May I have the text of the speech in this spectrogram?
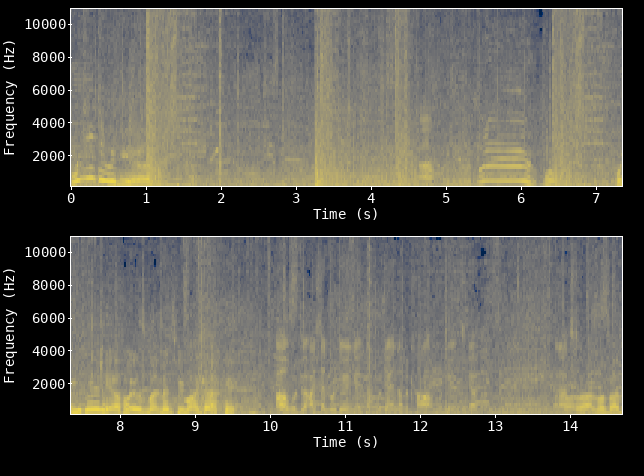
what are you doing here? What, what are you doing here? I thought it was meant to be my go. Oh, we're, I said we're doing it. We're getting another cart and we'll do it together. Well, that's Oh, right, my bad.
